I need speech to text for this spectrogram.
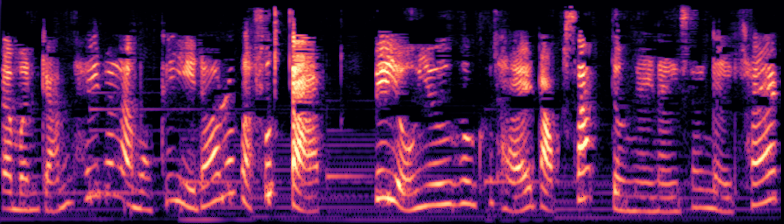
và mình cảm thấy đó là một cái gì đó rất là phức tạp ví dụ như hương có thể đọc sách từ ngày này sang ngày khác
